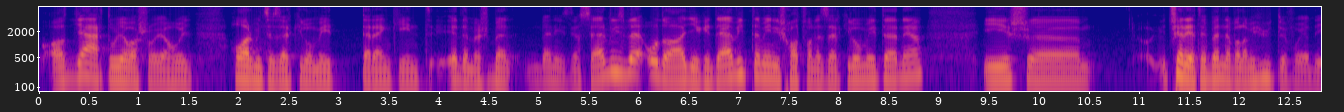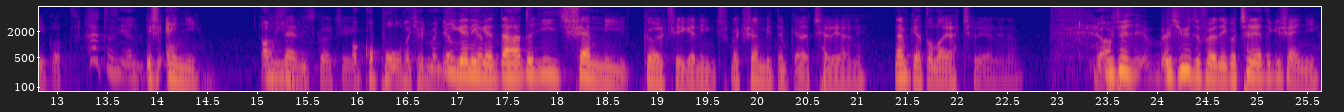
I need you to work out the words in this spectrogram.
a gyártó javasolja, hogy 30 ezer kilométerenként érdemes ben, benézni a szervizbe. Oda egyébként elvittem én is 60 ezer kilométernél, és ö, cseréltek benne valami hűtőfolyadékot. Hát az ilyen, És ennyi. Ami- a szervizköltség. a kopó, vagy hogy mondjam. Igen, ilyen- igen, tehát, hogy így semmi költsége nincs, meg semmit nem kellett cserélni. Nem kellett olajat cserélni, nem. Ja. Úgyhogy egy hűtőfolyadékot cseréltek, és ennyi.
